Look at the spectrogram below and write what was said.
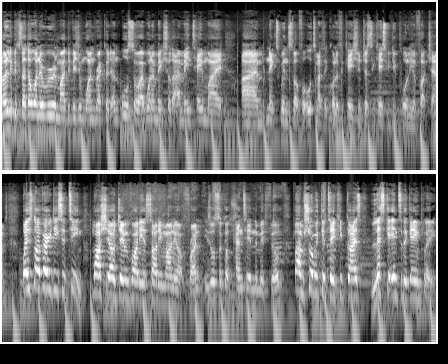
only because I don't want to ruin my Division 1 record and also I want to make sure that I maintain my um, next win slot for automatic qualification just in case we do poorly in FUT Champs. But he's got a very decent team. Martial, Jamie Vardy and Sadio Mane up front. He's also got Kante in the midfield. But I'm sure we can take him, guys. Let's get into the gameplay.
